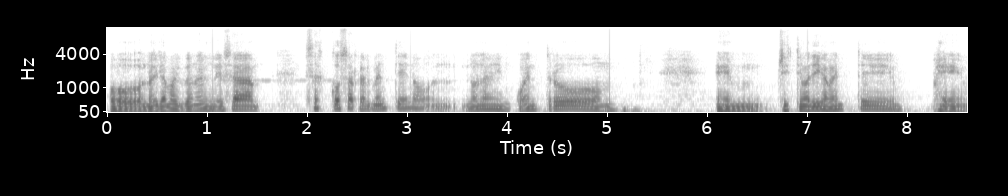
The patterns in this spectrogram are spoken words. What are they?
o no ir a McDonald's, esa, esas cosas realmente no, no las encuentro em, sistemáticamente em,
